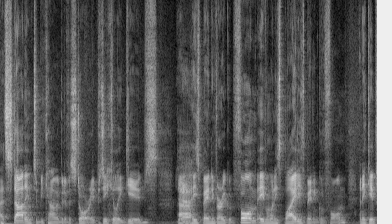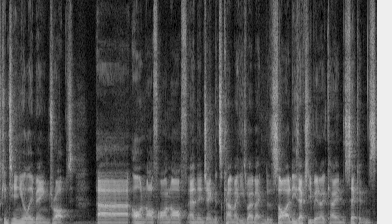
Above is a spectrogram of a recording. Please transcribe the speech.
It's starting to become a bit of a story, particularly Gibbs. Uh, he's been in very good form. Even when he's played, he's been in good form. And he keeps continually being dropped uh, on, off, on, off. And then Jenkins can't make his way back into the side. He's actually been okay in the seconds.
